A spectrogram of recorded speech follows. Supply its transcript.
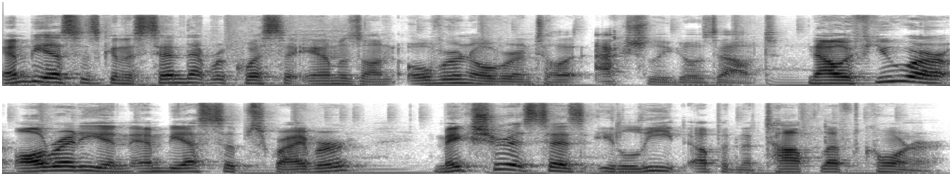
MBS is gonna send that request to Amazon over and over until it actually goes out. Now, if you are already an MBS subscriber, make sure it says Elite up in the top left corner.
